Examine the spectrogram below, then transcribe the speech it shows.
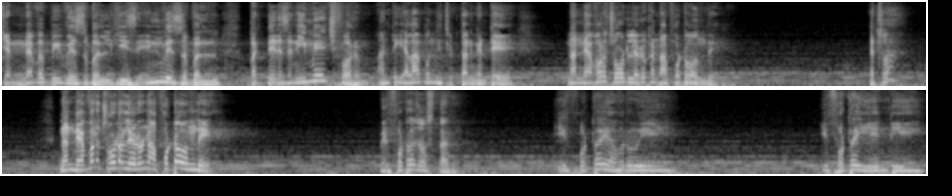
can never be visible he is invisible but there is an image for him అంటే ఎలాగుంది చెప్తాను కంటే నన్ను ఎవరు చూడలేరు కానీ నా ఫోటో ఉంది. ఎట్లా? నన్ను ఎవరు చూడలేరు నా ఫోటో ఉంది. మీరు ఫోటో చూస్తున్నారు. ఈ ఫోటో ఎవరు? ఈ ఫోటో ఏంటి?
